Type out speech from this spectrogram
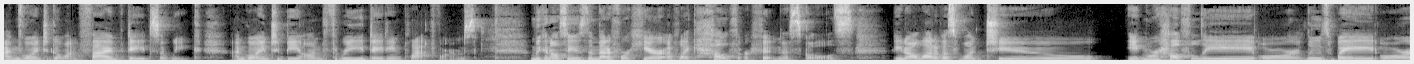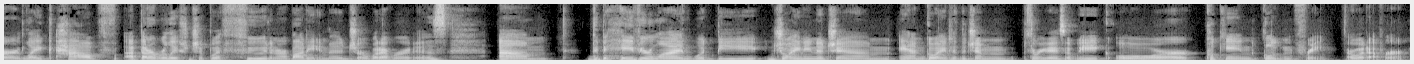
I'm going to go on five dates a week. I'm going to be on three dating platforms. We can also use the metaphor here of like health or fitness goals. You know, a lot of us want to eat more healthily or lose weight or like have a better relationship with food and our body image or whatever it is. Um, the behavior line would be joining a gym and going to the gym three days a week or cooking gluten free or whatever,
